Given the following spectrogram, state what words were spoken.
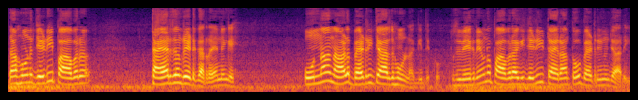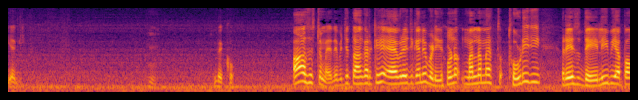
ਤਾਂ ਹੁਣ ਜਿਹੜੀ ਪਾਵਰ ਟਾਇਰ ਜਨਰੇਟ ਕਰ ਰਹੇ ਨੇਗੇ, ਉਹਨਾਂ ਨਾਲ ਬੈਟਰੀ ਚਾਰਜ ਹੋਣ ਲੱਗੀ ਦੇਖੋ। ਤੁਸੀਂ ਵੇਖ ਰਹੇ ਹੋ ਨਾ ਪਾਵਰ ਆ ਗਈ ਜਿਹੜੀ ਟਾਇਰਾਂ ਤੋਂ ਬੈਟਰੀ ਨੂੰ ਜਾ ਰਹੀ ਹੈਗੀ। ਦੇਖੋ। ਆਹ ਸਿਸਟਮ ਹੈ ਇਹਦੇ ਵਿੱਚ, ਤਾਂ ਕਰਕੇ ਇਹ ਐਵਰੇਜ ਕਹਿੰਦੇ ਬੜੀ। ਹੁਣ ਮੰਨ ਲਾ ਮੈਂ ਥੋੜੀ ਜੀ ਰੇਸ ਦੇ ਲਈ ਵੀ ਆਪਾਂ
